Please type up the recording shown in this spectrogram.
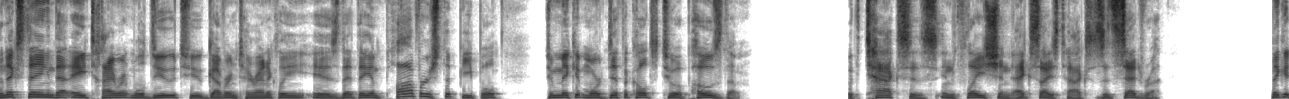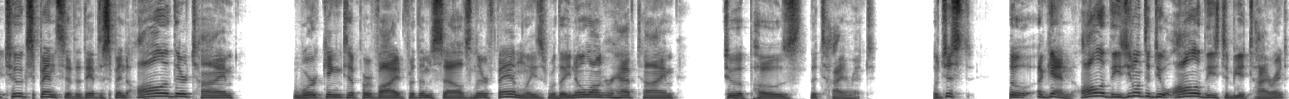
The next thing that a tyrant will do to govern tyrannically is that they impoverish the people to make it more difficult to oppose them with taxes, inflation, excise taxes, etc make it too expensive that they have to spend all of their time working to provide for themselves and their families where they no longer have time to oppose the tyrant. So just so again, all of these, you don't have to do all of these to be a tyrant.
